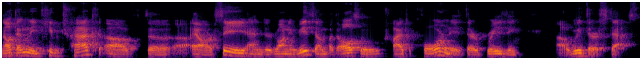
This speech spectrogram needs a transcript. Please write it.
not only keep track of the uh, LRC and the running rhythm, but also try to coordinate their breathing uh, with their steps.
